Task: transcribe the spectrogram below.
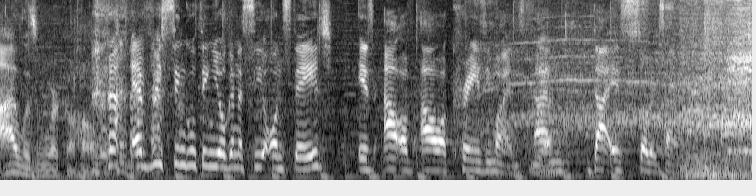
I was a workaholic. Every single thing you're gonna see on stage is out of our crazy minds, and that is so exciting.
